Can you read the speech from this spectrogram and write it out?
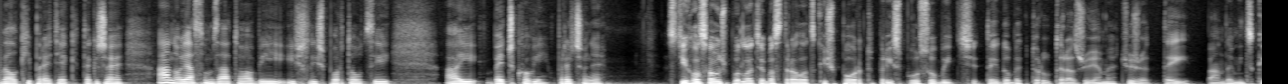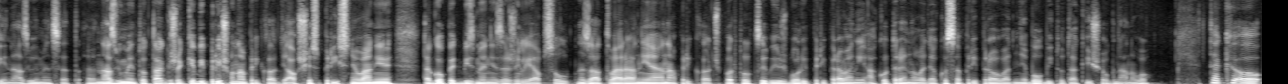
veľký pretek. Takže áno, ja som za to, aby išli športovci aj bečkovi. Prečo nie? Stihol sa už podľa teba strelecký šport prispôsobiť tej dobe, ktorú teraz žijeme, čiže tej pandemickej, nazvime, sa, nazvime to tak, že keby prišlo napríklad ďalšie sprísňovanie, tak opäť by sme nezažili absolútne zatvárania, napríklad športovci by už boli pripravení, ako trénovať, ako sa pripravovať, nebol by to taký šok na novo? Tak o,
